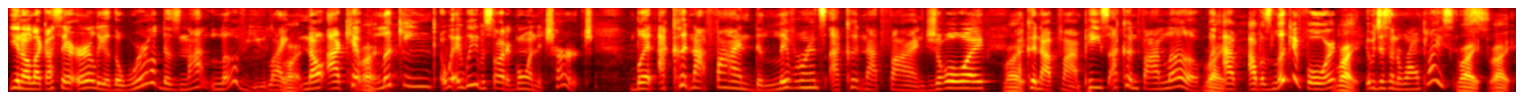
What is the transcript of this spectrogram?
you know, like I said earlier, the world does not love you. Like, Right. no, I kept Right. looking. We even started going to church, but I could not find deliverance. I could not find joy. Right. I could not find peace. I couldn't find love. But Right. I, I was looking for it. Right. It was just in the wrong places. right right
